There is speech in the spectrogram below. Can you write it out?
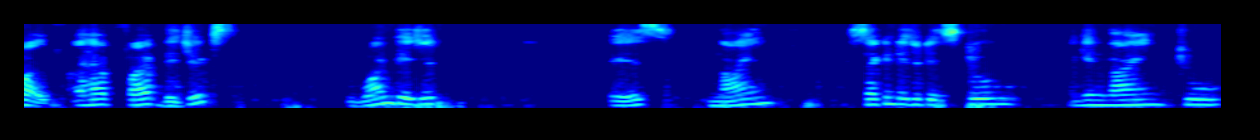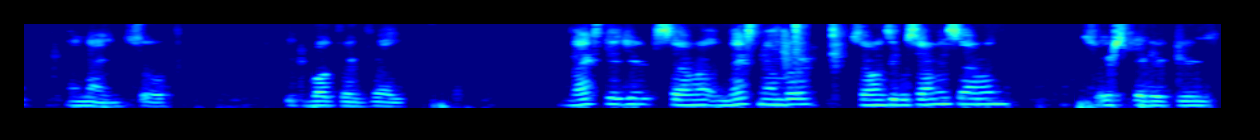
five. I have five digits. One digit is nine. Second digit is two. Again, nine, two, and nine. So it worked very well. Next digit seven, next number seven zero seven seven. So it's predicting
